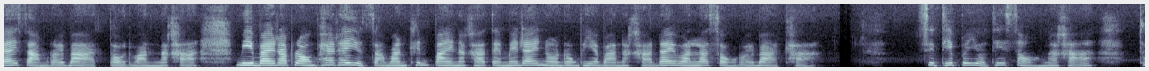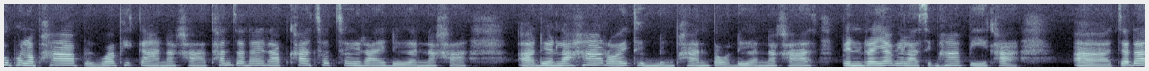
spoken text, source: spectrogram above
ได้ 300 บาทต่อวันนะคะ มีใบรับรองแพทย์ให้หยุด 3 วันขึ้นไปนะคะ แต่ไม่ได้นอนโรงพยาบาลนะคะ ได้วันละ 200 บาทค่ะ สิทธิประโยชน์ที่ 2 นะคะทุพพลภาพหรือว่าพิการนะคะ ท่านจะได้รับค่าชดเชยรายเดือนนะคะ เดือนละ 500ถึง1,000 ต่อเดือนนะคะ เป็นระยะเวลา 15 ปีค่ะจะได้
